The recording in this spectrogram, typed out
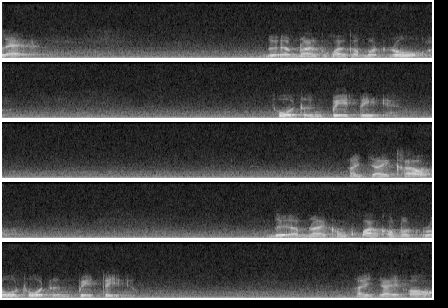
และ โดยอำนาจของความกำหนดรู้ ทั่วถึงปีติหายใจเข้าโดยอำนาจของความกำหนดรู้ทั่วถึงปีติหายใจออก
